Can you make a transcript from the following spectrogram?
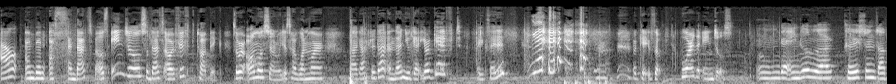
L and then S. and that spells angel. So that's our fifth topic. So we're almost done. We just have one more bag after that, and then you get your gift. Are you excited? okay, so who are the angels? um, the angels are creations of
